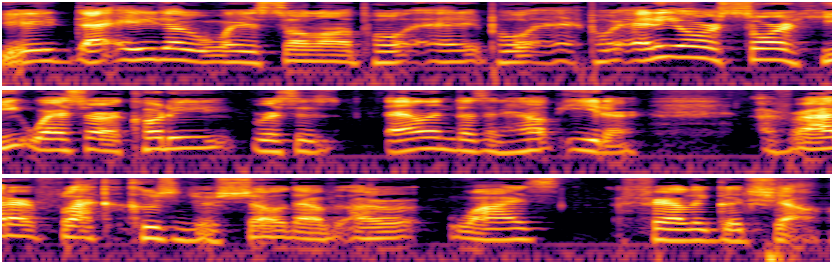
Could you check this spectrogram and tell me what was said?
The that AEW waited so long to pull any pull, pull any or sort Heat West or Cody versus Allin doesn't help either. A rather flat conclusion to a show that was otherwise a fairly good show.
